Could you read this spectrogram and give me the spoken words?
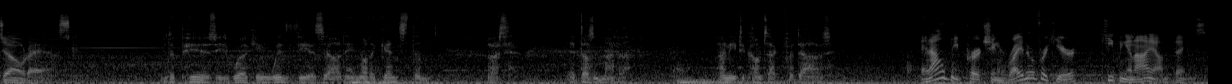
Don't ask. It appears he's working with the Azadi, not against them. But it doesn't matter. I need to contact Fedaws. And I'll be perching right over here, keeping an eye on things.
